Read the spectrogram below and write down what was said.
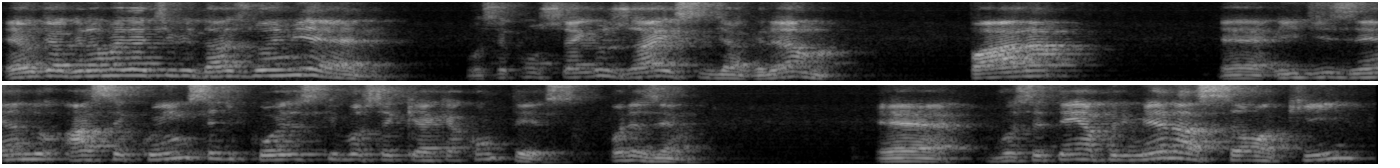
é o diagrama de atividades do ML. Você consegue usar esse diagrama para é, ir dizendo a sequência de coisas que você quer que aconteça. Por exemplo, é, você tem a primeira ação aqui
